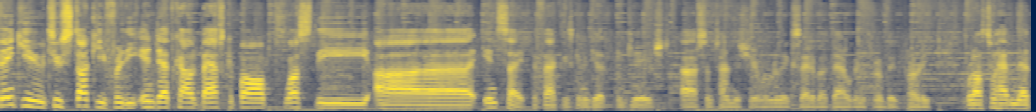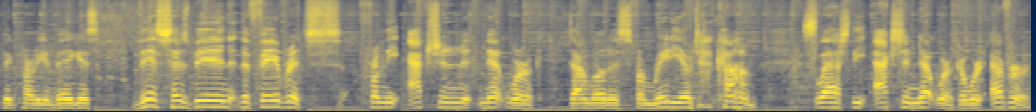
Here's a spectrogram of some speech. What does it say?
Thank you to Stuckey for the in-depth college basketball plus the uh, insight, the fact he's going to get engaged uh, sometime this year. We're really excited about that. We're going to throw a big party. We're also having that big party in Vegas. This has been the favorites from the Action Network. Download us from radio.com slash the Action Network or wherever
